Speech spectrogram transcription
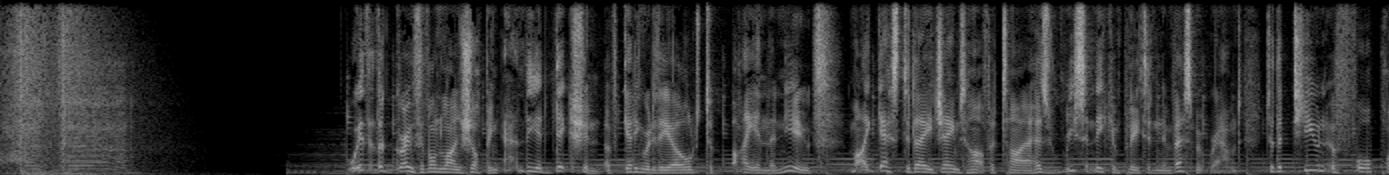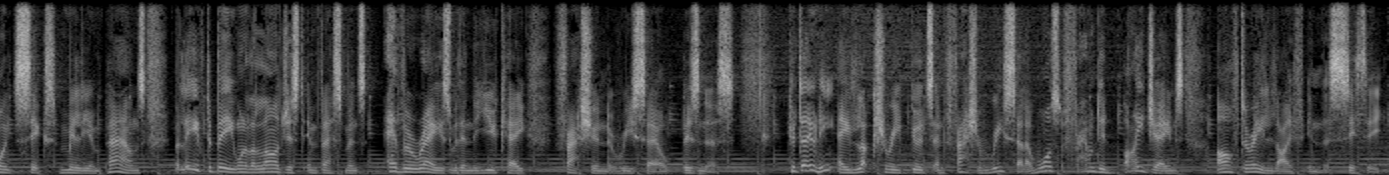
With the growth of online shopping and the addiction of getting rid of the old to buy in the new, my guest today, James Harford-Tyrer, has recently completed an investment round to the tune of £4.6 million, believed to be one of the largest investments ever raised within the UK fashion resale business. Cudoni, a luxury goods and fashion reseller, was founded by James after a life in the city.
